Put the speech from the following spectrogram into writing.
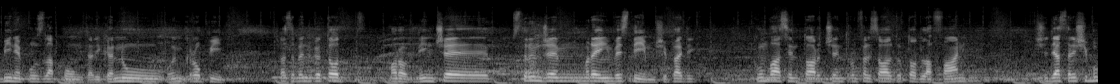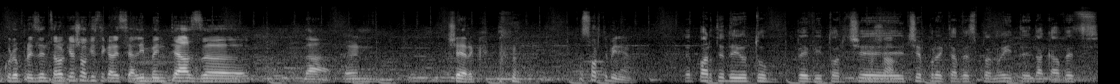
bine pus la punct, adică nu încropit. Și asta pentru că tot, mă rog, din ce strângem, reinvestim și practic cumva se întoarce într-un fel sau altul tot la fani și de asta ne și bucură prezența lor, că e așa o chestie care se alimentează da, în cerc. A fost foarte bine. Pe parte de YouTube, pe viitor, ce, Așa. ce proiecte aveți plănuite, dacă aveți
